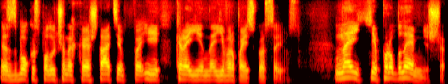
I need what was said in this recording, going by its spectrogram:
з боку Сполучених Штатів і країн Європейського Союзу найпроблемніше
